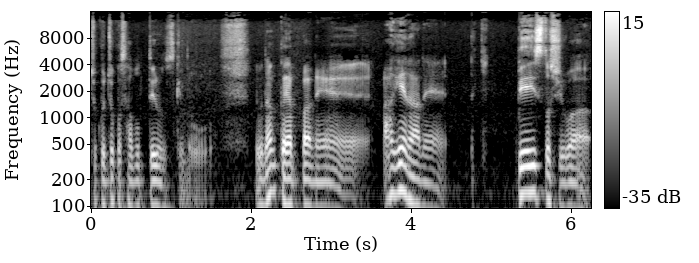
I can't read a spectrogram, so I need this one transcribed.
ちょこちょこサボってるんですけど、でもなんかやっぱね、あげなね、ベースとしては、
